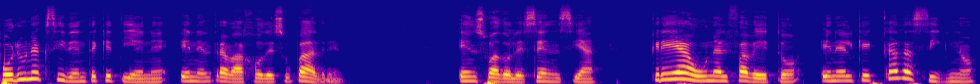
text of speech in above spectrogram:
por un accidente que tiene en el trabajo de su padre. En su adolescencia, crea un alfabeto en el que cada signo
